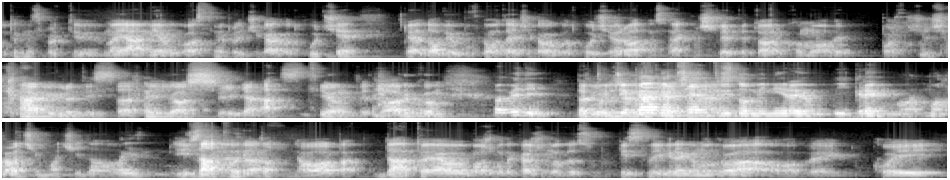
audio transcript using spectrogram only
utakmice protiv Majamija u gostima protiv Chicago od kuće, treba da dobiju bukvalno taj Chicago od kuće, verovatno sa nekom šlje petorkom, ovaj, pošto će Chicago igrati sa još i gastijom petorkom. pa vidi, da ti Chicago centri nešto. dominiraju i Greg Monroe će moći da ovaj, Isto, zatvori da, to. O, pa, da, to je, evo, možemo da kažemo da su popisali Grega Monroa, ovaj, koji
